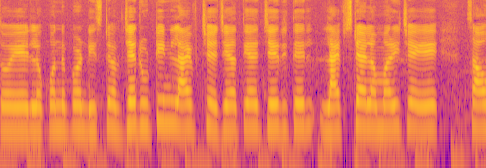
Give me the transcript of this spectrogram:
તો એ લોકોને પણ ડિસ્ટર્બ જે રૂટીન લાઈફ છે જે અત્યારે જે રીતે લાઈફસ્ટાઈલ અમારી છે એ સાવ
